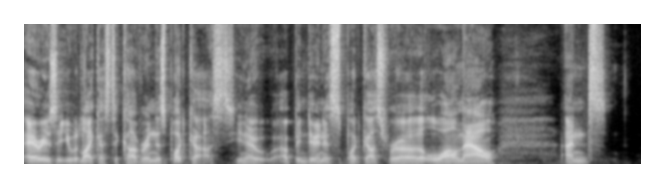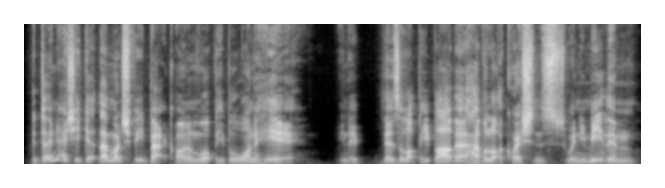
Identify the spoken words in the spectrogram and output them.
areas that you would like us to cover in this podcast. You know, I've been doing this podcast for a little while now, and I don't actually get that much feedback on what people want to hear. You know, there's a lot of people out there that have a lot of questions when you meet them,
